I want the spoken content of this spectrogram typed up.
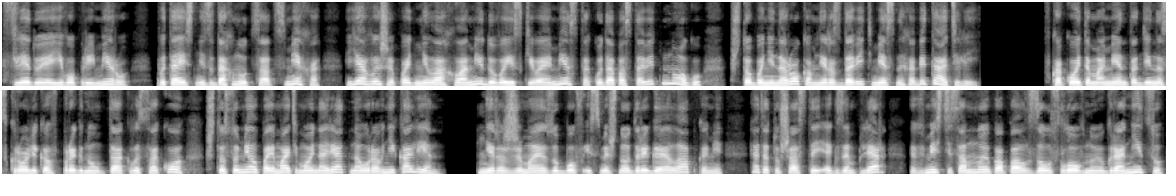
Следуя его примеру, пытаясь не задохнуться от смеха, я выше подняла хламиду, выискивая место, куда поставить ногу, чтобы ненароком не раздавить местных обитателей. В какой-то момент один из кроликов прыгнул так высоко, что сумел поймать мой наряд на уровне колен. Не разжимая зубов и смешно дрыгая лапками, этот ушастый экземпляр вместе со мной попал за условную границу,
